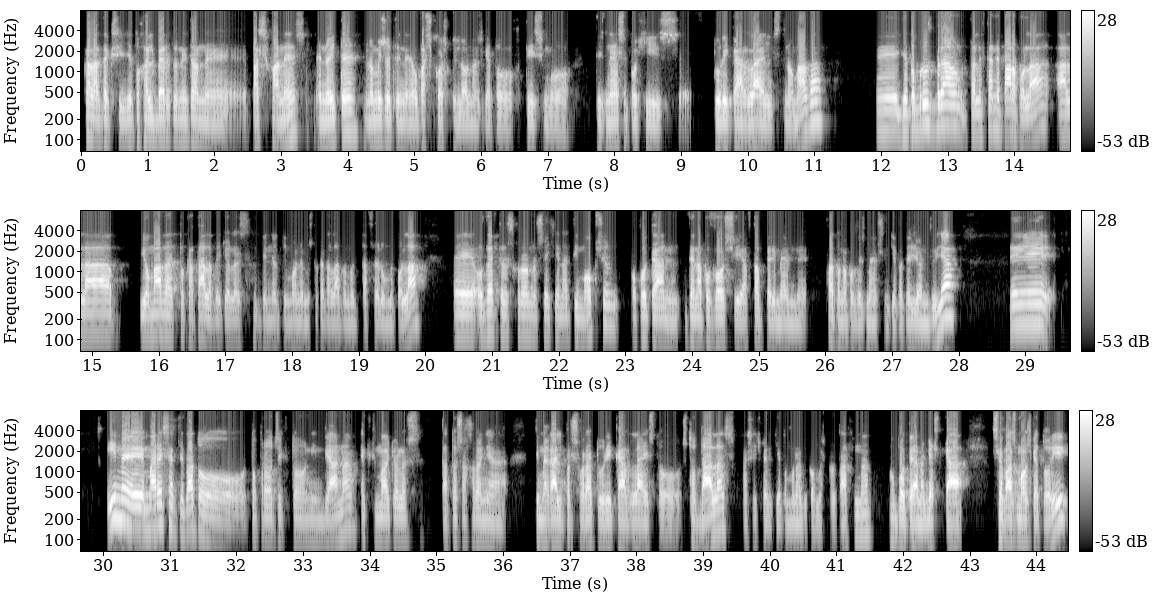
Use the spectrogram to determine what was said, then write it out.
Καλά, εντάξει, για το Χαλιμπέρτον ήταν ε, πασιφανές, εννοείται. Νομίζω ότι είναι ο βασικός πυλώνας για το χτίσιμο της νέας εποχής ε, του Rick Carlisle στην ομάδα. Ε, για τον Bruce Brown τα λεφτά είναι πάρα πολλά, αλλά η ομάδα το κατάλαβε κιόλας. Δεν είναι ότι μόνο εμείς το καταλάβαμε ότι τα φέρουμε πολλά. Ε, ο δεύτερος χρόνος έχει ένα team option, οπότε αν δεν αποδώσει αυτά που περιμένουν, θα τον αποδεσμεύσουν και θα τελειώνει η δουλειά. Ε, είμαι, μ' αρέσει αρκετά το, το project των Ινδιάνα. Εκτιμάω κιόλας τα τόσα χρόνια τη μεγάλη προσφορά του Rick Carlisle στο, στο Dallas. Μας έχει φέρει και το μοναδικό μας πρωτάθλημα. Οπότε αναγκαστικά σεβασμός για το Rick.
